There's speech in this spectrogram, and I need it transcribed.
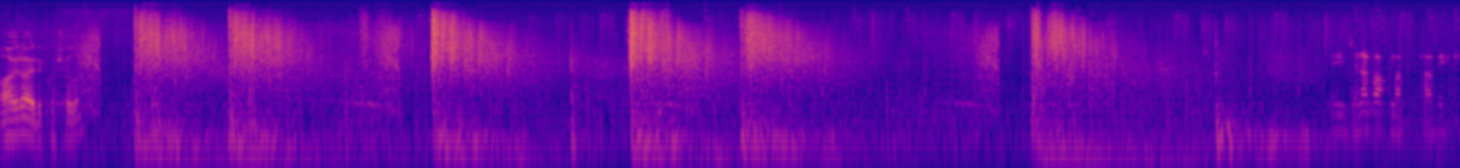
Ayrı ayrı koşalım. Bakmadı tabii ki.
